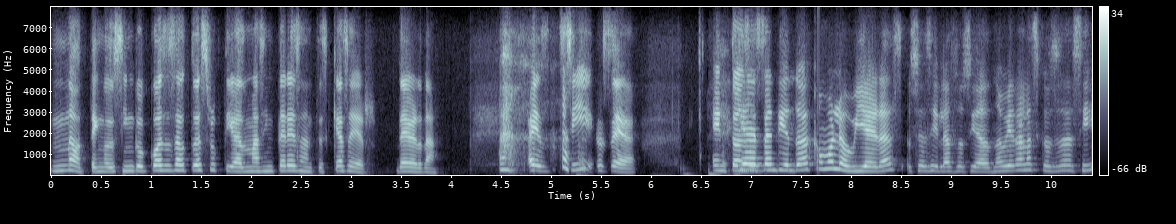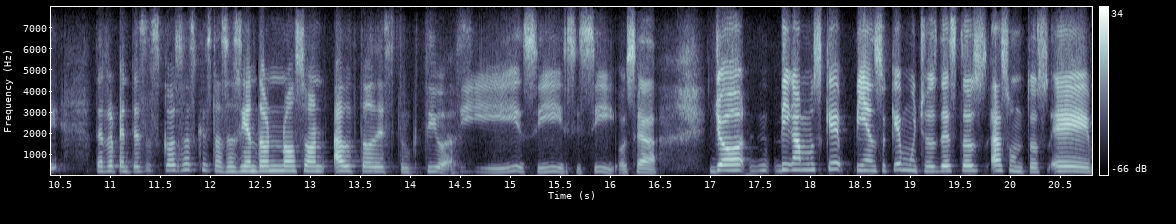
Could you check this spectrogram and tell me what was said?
no, tengo cinco cosas autodestructivas más interesantes que hacer, de verdad. Es- sí, o sea, que entonces, dependiendo de cómo lo vieras, o sea, si la sociedad no viera las cosas así, de repente esas cosas que estás haciendo no son autodestructivas. sí, sí, sí, sí. O sea, yo digamos que pienso que muchos de estos asuntos eh,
